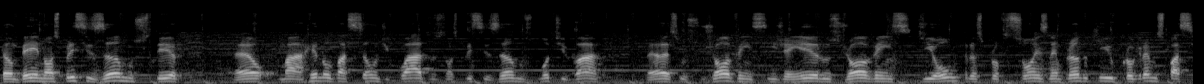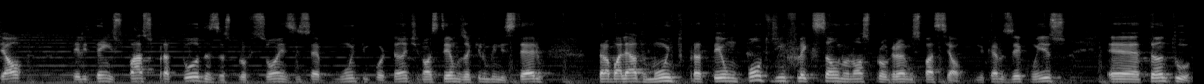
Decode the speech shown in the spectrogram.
também nós precisamos ter né, uma renovação de quadros, nós precisamos motivar né, os jovens engenheiros, jovens de outras profissões, lembrando que o programa espacial ele tem espaço para todas as profissões, isso é muito importante. Nós temos aqui no Ministério trabalhado muito para ter um ponto de inflexão no nosso programa espacial. Eu quero dizer com isso, é, tanto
